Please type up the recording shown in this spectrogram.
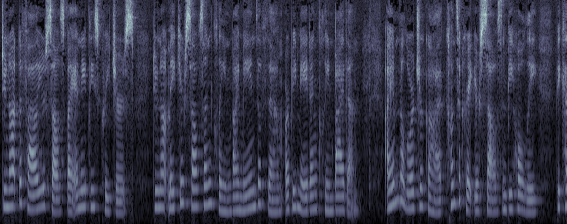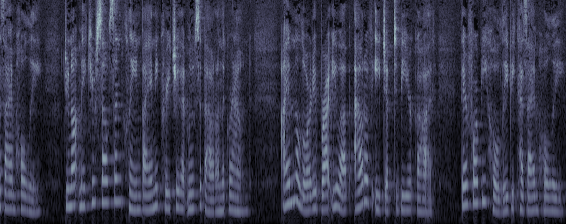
Do not defile yourselves by any of these creatures. Do not make yourselves unclean by means of them, or be made unclean by them. I am the Lord your God. Consecrate yourselves and be holy, because I am holy. Do not make yourselves unclean by any creature that moves about on the ground. I am the Lord who brought you up out of Egypt to be your God. Therefore be holy, because I am holy.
